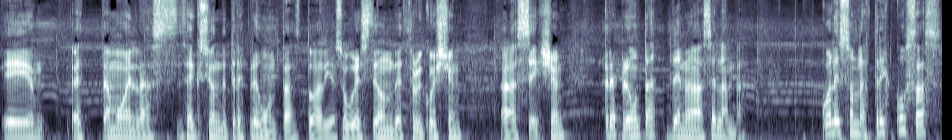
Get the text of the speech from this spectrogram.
eh, estamos en la sección de tres preguntas todavía. So we're still in the three question uh, section. Tres preguntas de Nueva Zelanda. ¿Cuáles son las tres cosas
